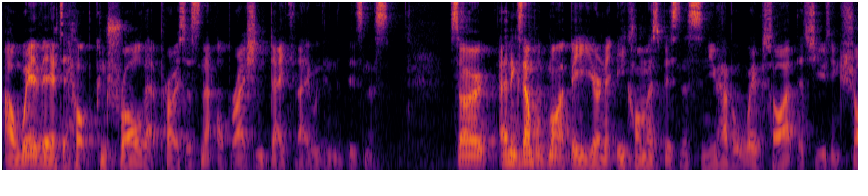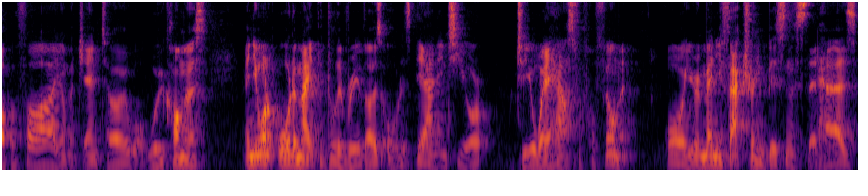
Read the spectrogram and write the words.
uh, we're there to help control that process and that operation day to day within the business. So an example might be you're an e-commerce business and you have a website that's using Shopify or Magento or WooCommerce, and you want to automate the delivery of those orders down into your to your warehouse for fulfillment or you're a manufacturing business that has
